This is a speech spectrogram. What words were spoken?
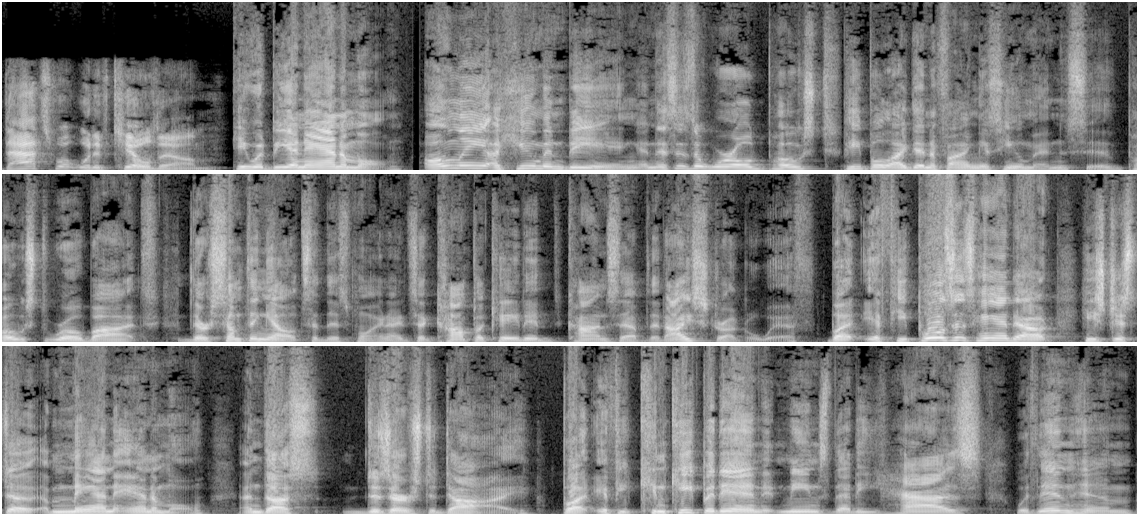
That's what would have killed him. He would be an animal. Only a human being, and this is a world post people identifying as humans, uh, post robot. There's something else at this point. It's a complicated concept that I struggle with. But if he pulls his hand out, he's just a, man animal and thus deserves to die. But if he can keep it in, it means that he has within him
